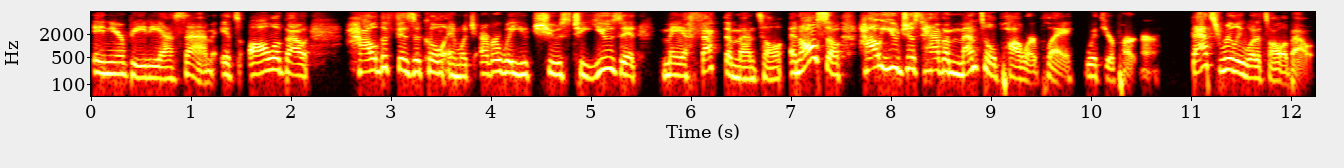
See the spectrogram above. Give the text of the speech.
in your BDSM. It's all about how the physical, in whichever way you choose to use it, may affect the mental, and also how you just have a mental power play with your partner. That's really what it's all about.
